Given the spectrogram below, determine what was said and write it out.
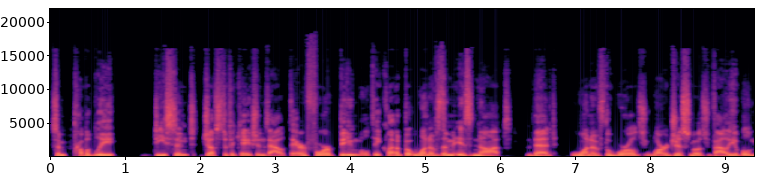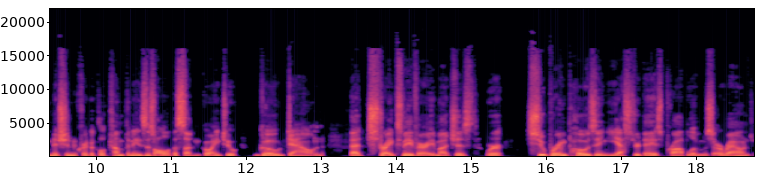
some probably decent justifications out there for being multi-cloud, but one of them is not that one of the world's largest, most valuable mission critical companies is all of a sudden going to go down. That strikes me very much as we're superimposing yesterday's problems around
